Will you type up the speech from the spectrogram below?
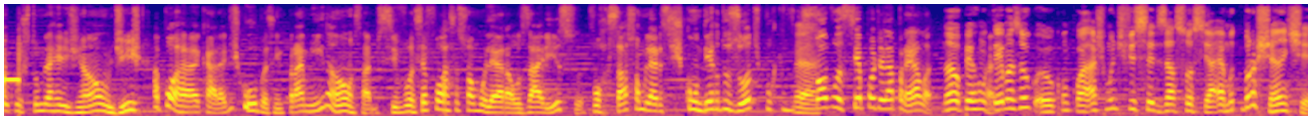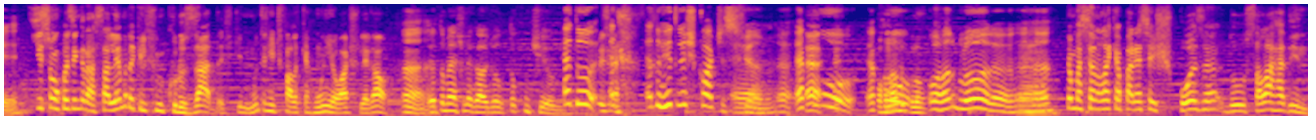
o costume da religião diz. Ah, porra, cara, desculpa, assim, pra mim não, sabe? Se você força sua mulher a usar isso, forçar sua mulher a se esconder dos outros, porque É. só você pode olhar pra ela. Não, eu perguntei, mas eu, eu concordo. Acho muito difícil você desassociar. É muito broxante. Isso é uma coisa engraçada. Lembra daquele filme Cruzadas, que muita gente fala que é ruim e eu acho legal? Ah. Eu também acho legal, Diogo, tô contigo. É do, Pois é, é do Hitler Scott esse É. filme. É, é É, com, o- é com Orlando o Bloom. Orlando Bloom. né? Aham. Tem uma cena lá que aparece a esposa do Salah Hadin.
